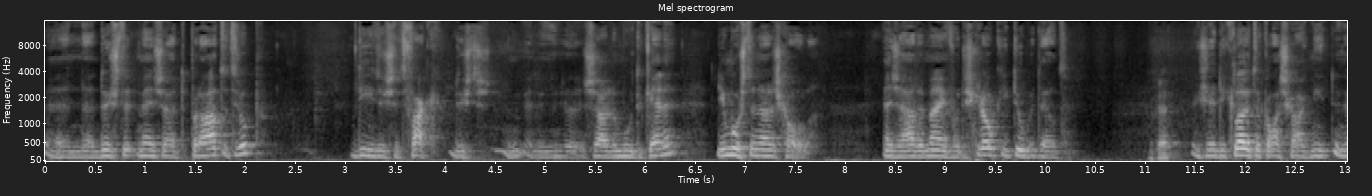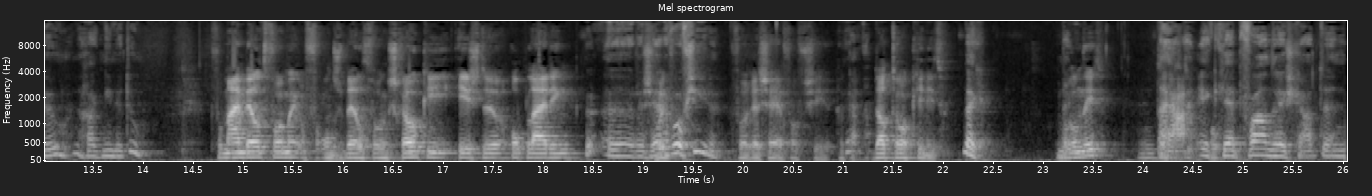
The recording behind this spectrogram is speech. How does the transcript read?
En eh, dus de mensen uit de parate troep, die dus het vak dus, eh, zouden moeten kennen, die moesten naar de scholen. En ze hadden mij voor de schrokie toebedeeld. Oké. Ik zei, die kleuterklas ga ik niet naartoe. Daar ga ik niet naartoe. Voor mijn beeldvorming, of voor onze beeldvorming, Schroki is de opleiding Eh reserveofficieren. voor reserveofficier. Oké, Ja. Dat trok je niet. Nee. Waarom niet? Nou ja, ik heb vaandrechts gehad en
